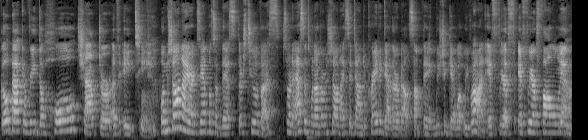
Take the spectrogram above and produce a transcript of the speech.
Go back and read the whole chapter of 18. Well, Michelle and I are examples of this. There's two of us. So in essence, whenever Michelle and I sit down to pray together about something, we should get what we want. If we're if, if we are following yeah.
